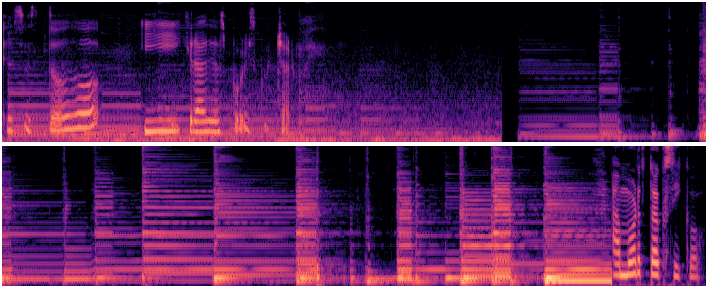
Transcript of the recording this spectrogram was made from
Eso es todo y gracias por escucharme. Amor Tóxico,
